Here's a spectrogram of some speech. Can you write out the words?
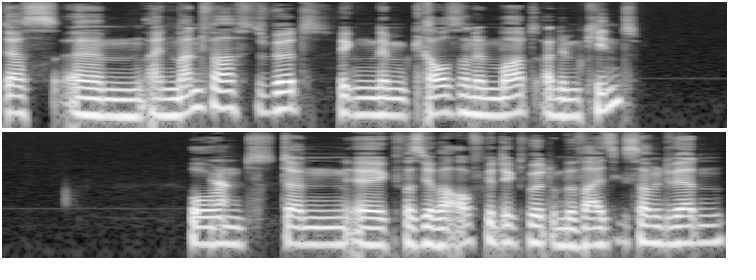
dass ähm, ein Mann verhaftet wird wegen einem grausamen Mord an einem Kind. Und dann äh, quasi aber aufgedeckt wird und Beweise gesammelt werden,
